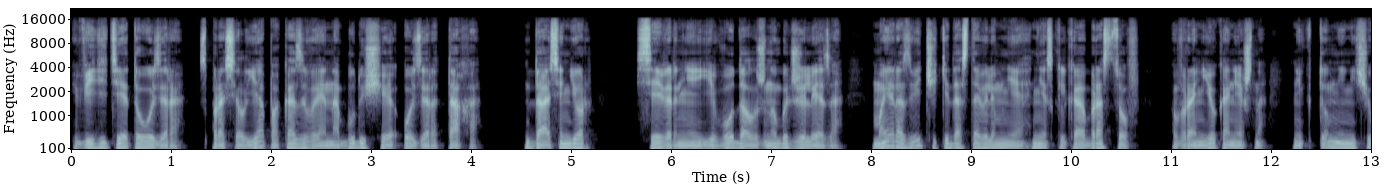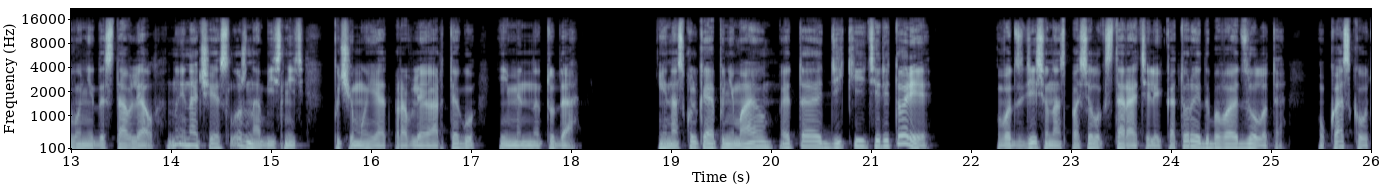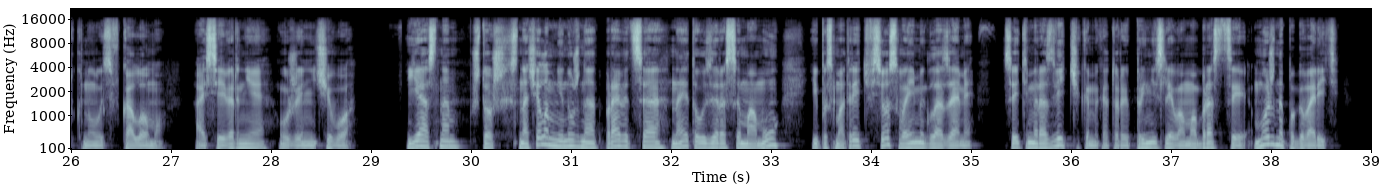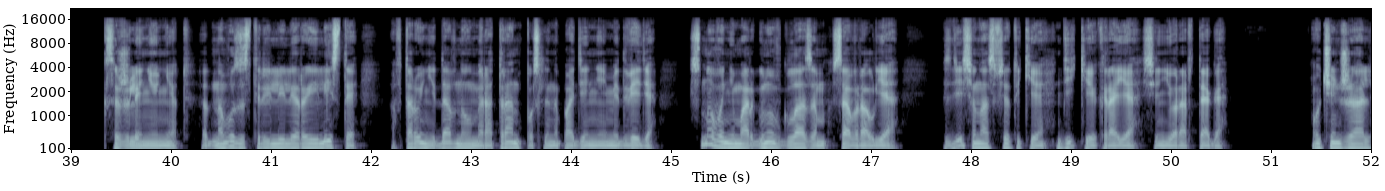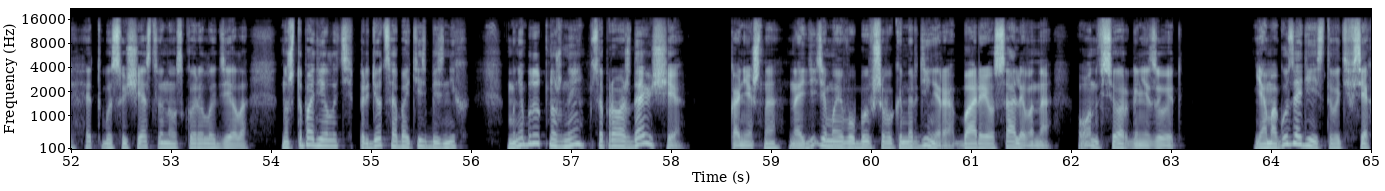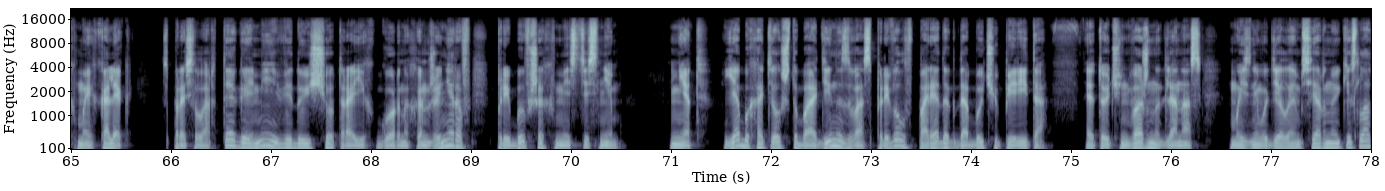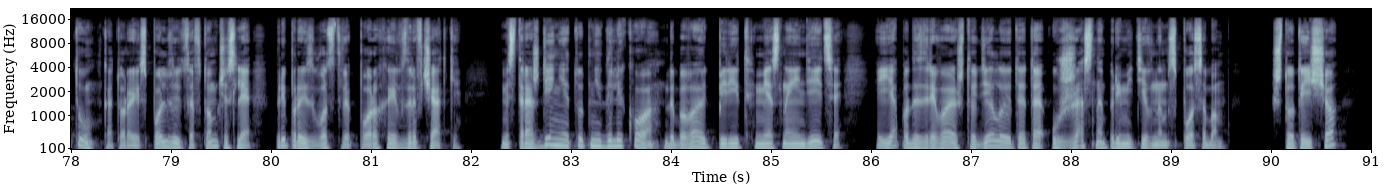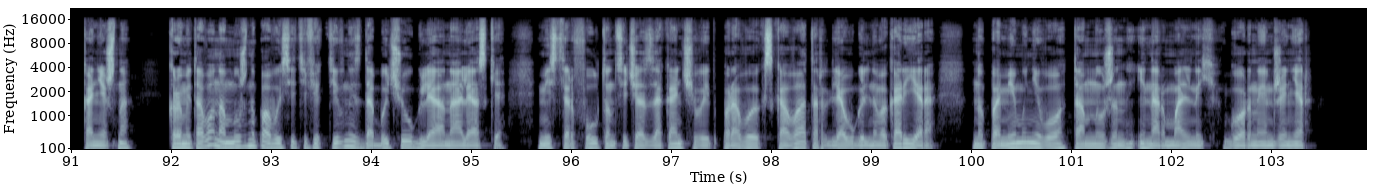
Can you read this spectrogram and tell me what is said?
«Видите это озеро?» — спросил я, показывая на будущее озеро Таха. «Да, сеньор. Севернее его должно быть железо. Мои разведчики доставили мне несколько образцов. Вранье, конечно. Никто мне ничего не доставлял, но иначе сложно объяснить, почему я отправляю Артегу именно туда. И, насколько я понимаю, это дикие территории. Вот здесь у нас поселок старателей, которые добывают золото. Указка уткнулась в колому, а севернее уже ничего. Ясно. Что ж, сначала мне нужно отправиться на это озеро самому и посмотреть все своими глазами. С этими разведчиками, которые принесли вам образцы, можно поговорить? К сожалению, нет. Одного застрелили роялисты, а второй недавно умер от ран после нападения медведя. Снова не моргнув глазом, соврал я — Здесь у нас все таки дикие края, сеньор Артега. Очень жаль, это бы существенно ускорило дело. Но что поделать, придется обойтись без них. Мне будут нужны сопровождающие. Конечно, найдите моего бывшего камердинера, Баррио Салливана, он все организует. Я могу задействовать всех моих коллег? — спросил Артега, имея в виду еще троих горных инженеров, прибывших вместе с ним. «Нет, я бы хотел, чтобы один из вас привел в порядок добычу перита. Это очень важно для нас. Мы из него делаем серную кислоту, которая используется в том числе при производстве пороха и взрывчатки. Месторождение тут недалеко, добывают перит местные индейцы, и я подозреваю, что делают это ужасно примитивным способом. Что-то еще? Конечно. Кроме того, нам нужно повысить эффективность добычи угля на Аляске. Мистер Фултон сейчас заканчивает паровой экскаватор для угольного карьера, но помимо него там нужен и нормальный горный инженер.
